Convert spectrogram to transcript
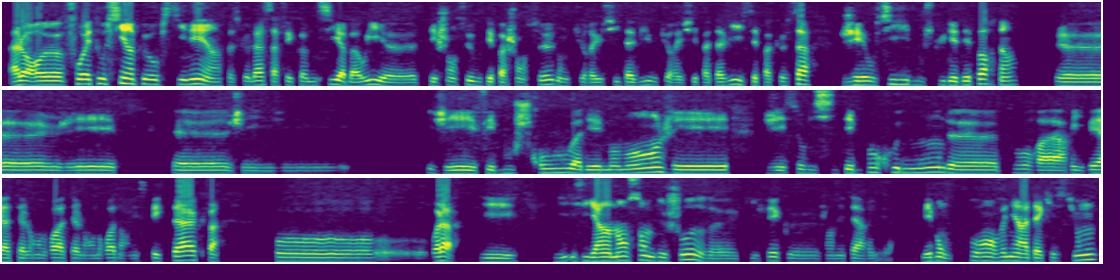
alors, euh, faut être aussi un peu obstiné, hein, parce que là, ça fait comme si, ah bah oui, euh, t'es chanceux ou t'es pas chanceux, donc tu réussis ta vie ou tu réussis pas ta vie. C'est pas que ça. J'ai aussi bousculé des portes. Hein. Euh, j'ai, j'ai, j'ai fait boucherou à des moments, j'ai j'ai sollicité beaucoup de monde euh, pour arriver à tel endroit, à tel endroit dans les spectacles. Enfin, faut, voilà, il, y a un ensemble de choses euh, qui fait que j'en étais arrivé là. Mais bon, pour en revenir à ta question,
